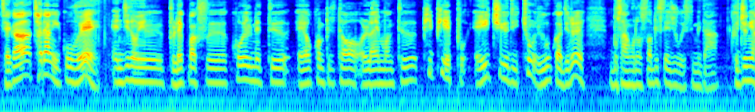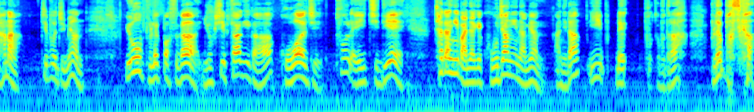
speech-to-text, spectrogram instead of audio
제가 차량 입고 후에 엔진 오일, 블랙박스, 코일 매트, 에어컨 필터, 얼라이먼트, PPF, HUD 총 7가지를 무상으로 서비스해 주고 있습니다. 그 중에 하나 찝어주면 요 블랙박스가 64기가 고화질 풀 HD에 차량이 만약에 고장이 나면 아니라 이 레, 뭐더라 블랙박스가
